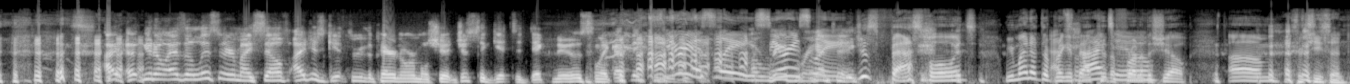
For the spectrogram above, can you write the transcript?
I, uh, you know, as a listener myself, I just get through the paranormal shit just to get to dick news. Like I think Seriously, seriously. rebranding. He just fast forwards. We might have to bring That's it back what to I the front of the show. Um, That's what she said.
